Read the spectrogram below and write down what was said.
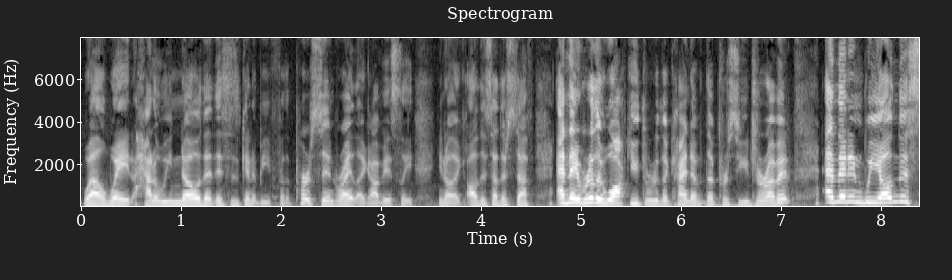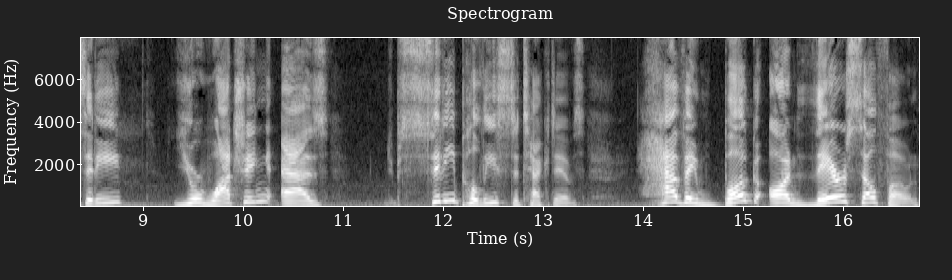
well, wait, how do we know that this is going to be for the person, right? Like, obviously, you know, like all this other stuff. And they really walk you through the kind of the procedure of it. And then in We Own This City, you're watching as city police detectives have a bug on their cell phone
